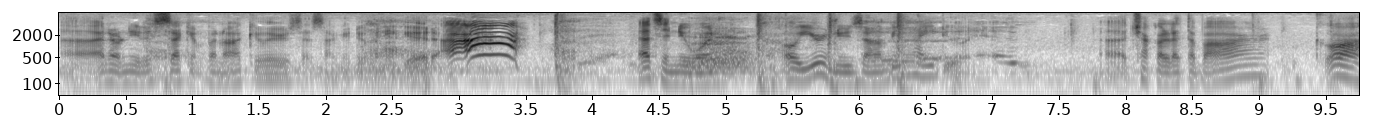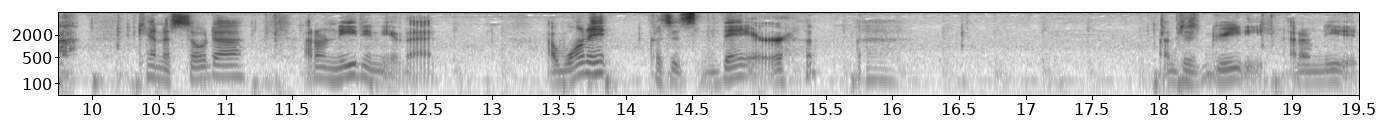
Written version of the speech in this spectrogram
Uh, I don't need a second binoculars. That's not gonna do any good. Ah! That's a new one. Oh, you're a new zombie. How you doing? Uh, chocolate bar. Oh, can of soda. I don't need any of that. I want it because it's there. I'm just greedy. I don't need it.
